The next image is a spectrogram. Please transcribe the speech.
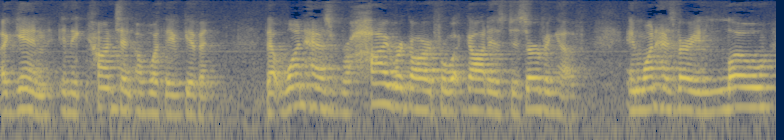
again, in the content of what they've given, that one has high regard for what God is deserving of and one has very low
